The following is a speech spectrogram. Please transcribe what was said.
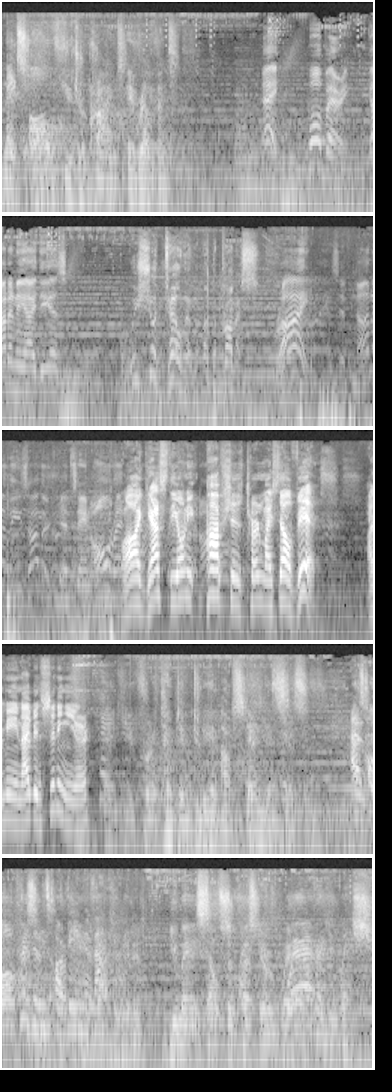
makes All future crimes irrelevant. Hey, Woolberry, got any ideas? We should tell them about the promise. Right. As if none of these other ships ain't already. Well, I guess the only option is turn myself in. I mean, I've been sitting here. Thank you for attempting to be an outstanding citizen. As all prisons are being evacuated Evacuated, you may self-sequester where... wherever you wish.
